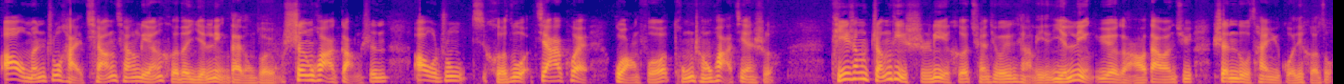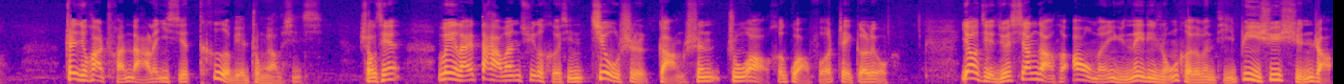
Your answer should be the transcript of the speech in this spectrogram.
澳门、珠海强强联合的引领带动作用，深化港深澳珠合作，加快广佛同城化建设，提升整体实力和全球影响力，引领粤港澳大湾区深度参与国际合作。这句话传达了一些特别重要的信息。首先，未来大湾区的核心就是港深珠澳和广佛这哥六个。要解决香港和澳门与内地融合的问题，必须寻找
